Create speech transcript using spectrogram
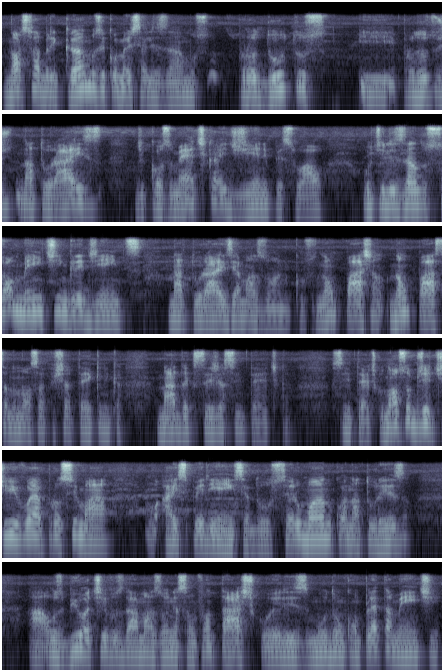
Nós fabricamos e comercializamos produtos e produtos naturais de cosmética e de higiene pessoal, utilizando somente ingredientes naturais e amazônicos. Não passa, não passa na nossa ficha técnica nada que seja sintética sintético. Nosso objetivo é aproximar a experiência do ser humano com a natureza. Ah, os bioativos da Amazônia são fantásticos, eles mudam completamente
